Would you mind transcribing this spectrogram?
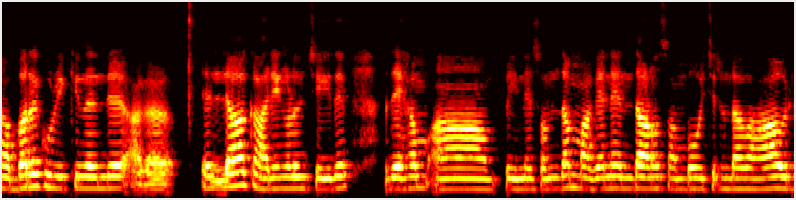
കബറ് കുഴിക്കുന്നതിന്റെ എല്ലാ കാര്യങ്ങളും ചെയ്ത് അദ്ദേഹം പിന്നെ സ്വന്തം മകന് എന്താണോ സംഭവിച്ചിട്ടുണ്ടാവുക ആ ഒരു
